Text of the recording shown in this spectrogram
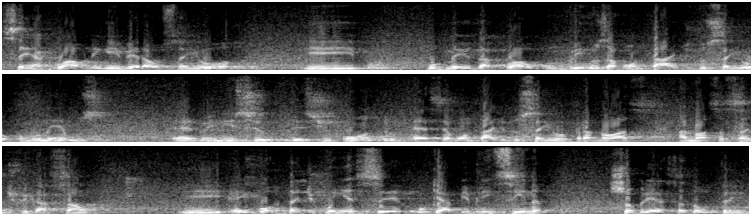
sem a qual ninguém verá o Senhor e por meio da qual cumprimos a vontade do Senhor, como lemos é, no início deste encontro. Essa é a vontade do Senhor para nós, a nossa santificação. E é importante conhecer o que a Bíblia ensina sobre essa doutrina.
